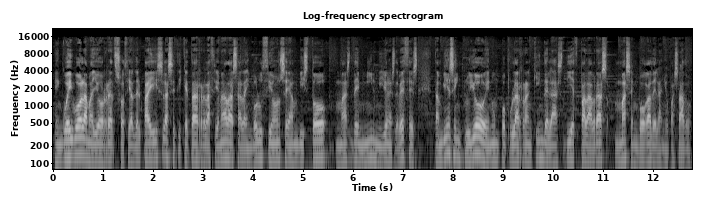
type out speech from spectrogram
En Weibo, la mayor red social del país, las etiquetas relacionadas a la involución se han visto más de mil millones de veces. También se incluyó en un popular ranking de las 10 palabras más en boga del año pasado.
